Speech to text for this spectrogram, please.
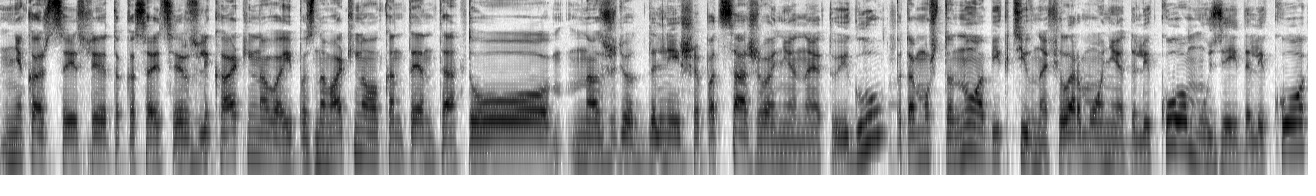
мне кажется, если это касается и развлекательного, и познавательного контента, то нас ждет дальнейшее подсаживание на эту иглу, потому что, ну, объективно, филармония далеко, музей далеко,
